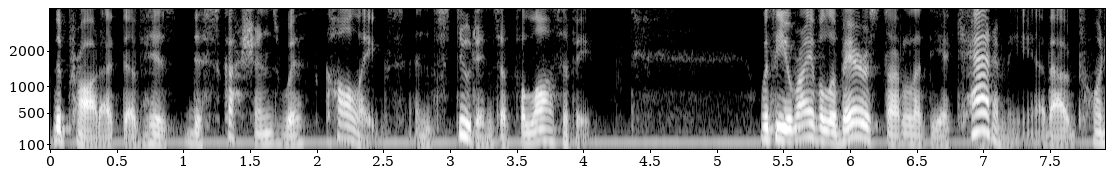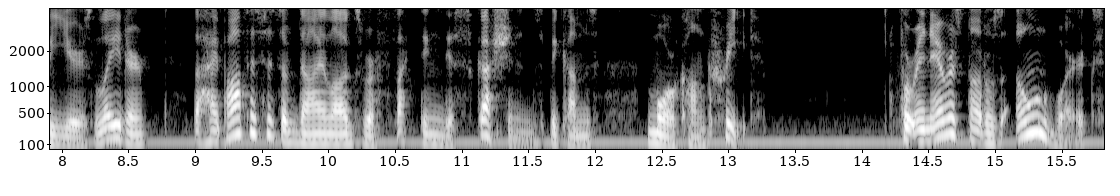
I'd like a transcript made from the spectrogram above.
the product of his discussions with colleagues and students of philosophy. With the arrival of Aristotle at the Academy about 20 years later, the hypothesis of dialogues reflecting discussions becomes more concrete. For in Aristotle's own works,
